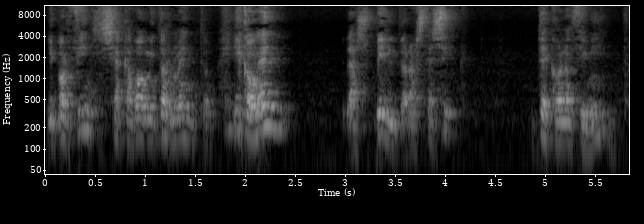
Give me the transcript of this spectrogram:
Y por fin se acabó mi tormento. Y con él, las píldoras de SIC, de conocimiento.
